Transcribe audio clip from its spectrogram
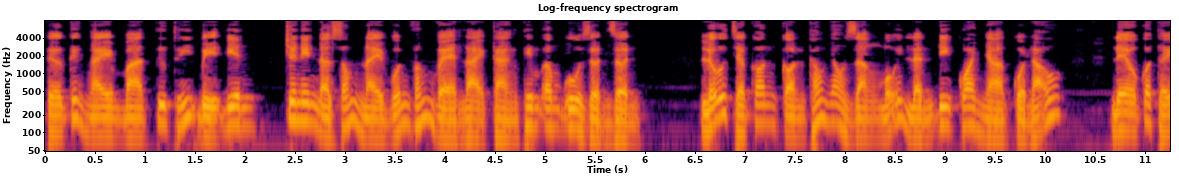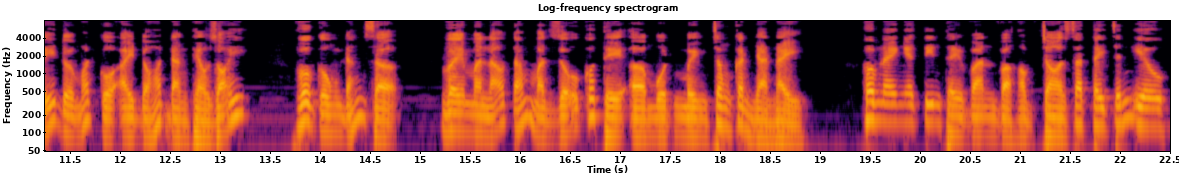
từ cái ngày bà Tư Thúy bị điên, cho nên là xóm này vốn vắng vẻ lại càng thêm âm u rờn rờn. Lũ trẻ con còn kháo nhau rằng mỗi lần đi qua nhà của lão, đều có thấy đôi mắt của ai đó đang theo dõi. Vô cùng đáng sợ. Vậy mà lão tám mặt dỗ có thể ở một mình trong căn nhà này. Hôm nay nghe tin thầy Văn và học trò ra tay chấn yêu,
